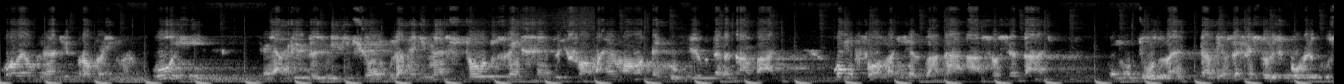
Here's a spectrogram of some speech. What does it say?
Qual é o grande problema? Hoje, em abril de 2021, os atendimentos todos vêm sendo de forma remota e por do teletrabalho, como forma de resguardar a sociedade como um todo, né? Também os defensores públicos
